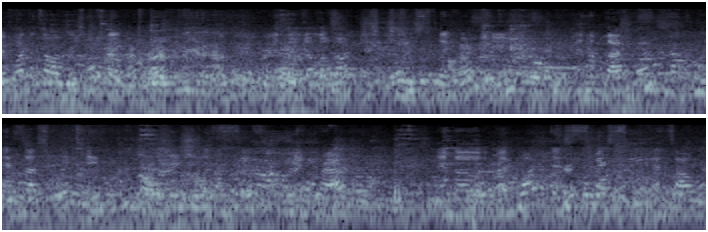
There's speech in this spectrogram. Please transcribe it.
white one is our original flavor. Okay. And the yellow one is cheese flavor, cheese. And the black one is a squid ink nourish with seafood and crab. And the red one is spicy and sour.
